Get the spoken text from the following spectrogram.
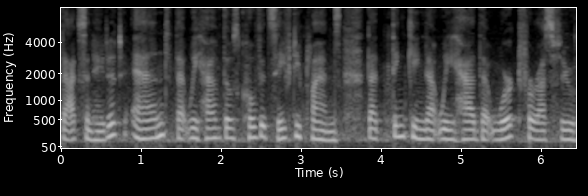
vaccinated and that we have those COVID safety plans, that thinking that we had that worked for us through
